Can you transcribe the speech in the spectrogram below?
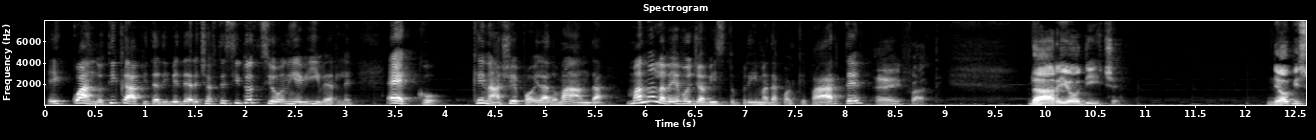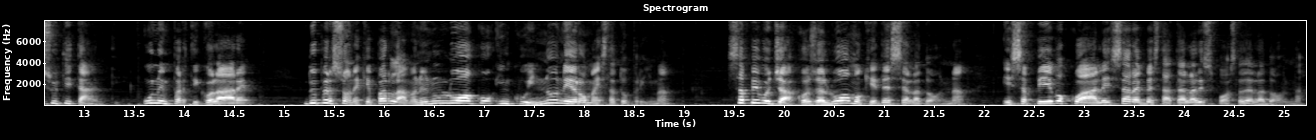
e quando ti capita di vedere certe situazioni e viverle. Ecco che nasce poi la domanda, ma non l'avevo già visto prima da qualche parte? Eh, infatti. Dario dice: Ne ho vissuti tanti, uno in particolare, due persone che parlavano in un luogo in cui non ero mai stato prima, sapevo già cosa l'uomo chiedesse alla donna e sapevo quale sarebbe stata la risposta della donna.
